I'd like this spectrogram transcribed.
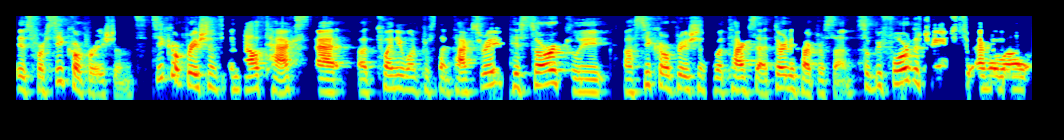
is for C corporations. C corporations are now taxed at a 21% tax rate. Historically, uh, C corporations were taxed at 35%. So before the change to NOL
